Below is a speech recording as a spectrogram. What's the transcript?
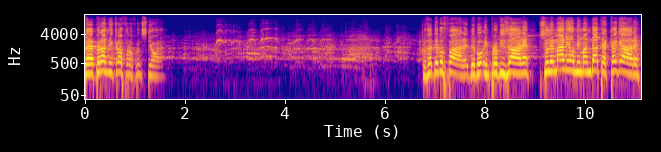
Beh, però il microfono funziona. Cosa devo fare? Devo improvvisare? Sulle mani o mi mandate a cagare?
